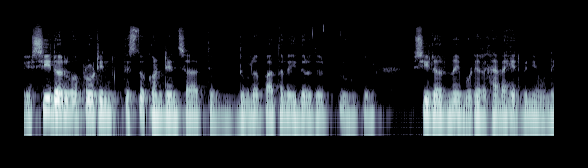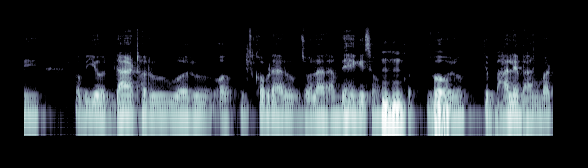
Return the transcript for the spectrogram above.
यो सिडहरूमा प्रोटिन त्यस्तो कन्टेन्ट छ त्यो दुब्लो पातलो इधर उधर सिडहरू नै भुटेर खाँदाखेरि पनि हुने। अब यो डाँठहरू ऊहरू कपडाहरू झोलाहरू हामी देखेकै छौँ। ऊहरू त्यो भाले भाङबाट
